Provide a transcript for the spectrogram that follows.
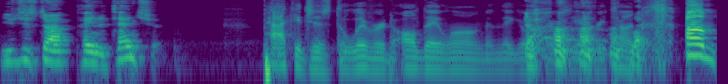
you just aren't paying attention. Packages delivered all day long, and they go crazy every time. Um,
